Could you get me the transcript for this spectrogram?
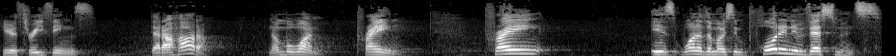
here are three things that are harder. Number one, praying. Praying is one of the most important investments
